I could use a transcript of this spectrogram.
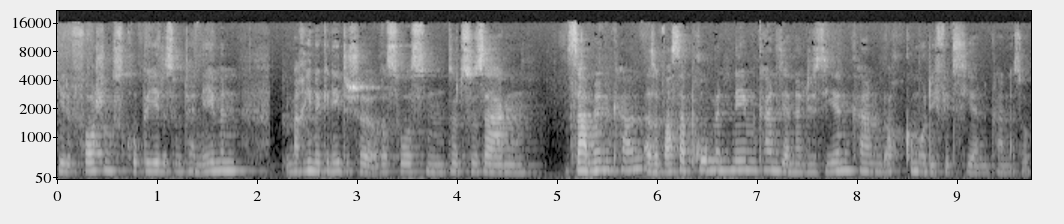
jede Forschungsgruppe, jedes Unternehmen marine genetische Ressourcen sozusagen sammeln kann, also Wasserproben entnehmen kann, sie analysieren kann und auch kommodifizieren kann, also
